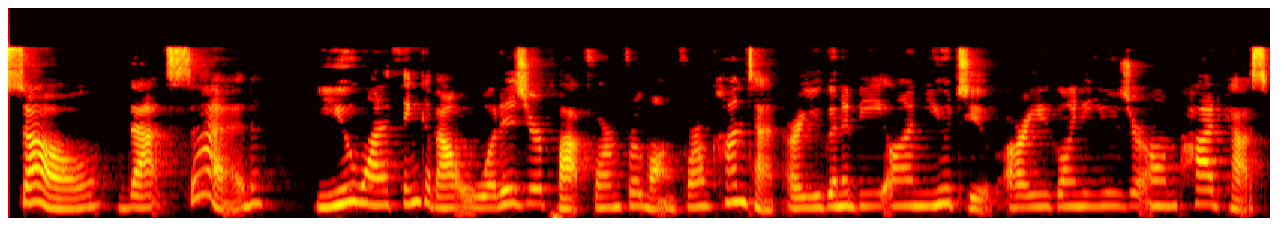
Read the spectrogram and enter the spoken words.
So, that said, you want to think about what is your platform for long form content? Are you going to be on YouTube? Are you going to use your own podcast?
